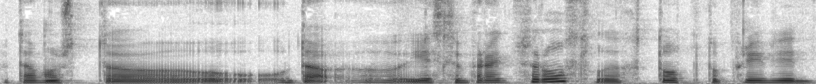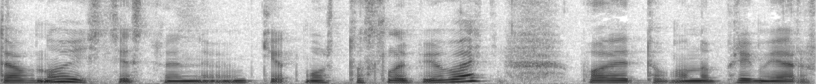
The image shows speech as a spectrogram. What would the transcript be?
потому что да, если брать взрослых, тот, кто привит давно, естественный иммунитет может ослабевать, поэтому, например,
